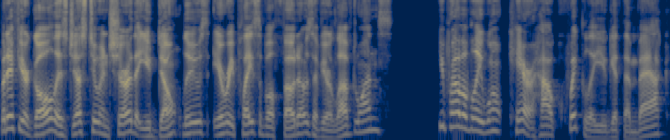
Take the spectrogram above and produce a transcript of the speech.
But if your goal is just to ensure that you don't lose irreplaceable photos of your loved ones, you probably won't care how quickly you get them back,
